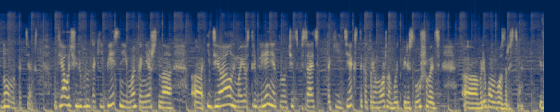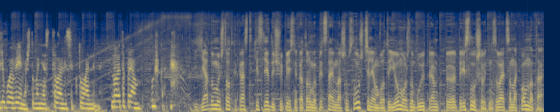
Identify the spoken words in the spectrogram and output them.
новый подтекст. Вот я очень люблю такие песни, и мой, конечно, э, идеал и мое стремление это научиться писать такие тексты, которые можно будет переслушивать э, в любом возрасте и в любое время, чтобы они оставались актуальными. Но это прям вышка. Я думаю, что вот как раз-таки следующую песню, которую мы представим нашим слушателям, вот ее можно будет прям э, переслушивать. Называется она «Комната».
